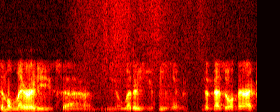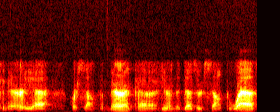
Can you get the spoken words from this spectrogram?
similarities. Uh, you know, whether you be in the Mesoamerican area or South America, here in the desert Southwest,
